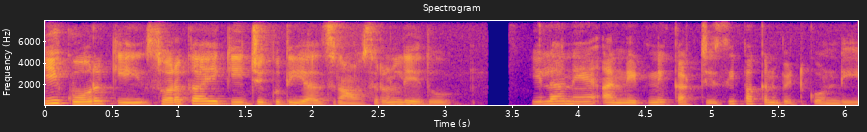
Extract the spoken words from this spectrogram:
ఈ కూరకి సొరకాయకి చిక్కు తీయాల్సిన అవసరం లేదు. ఇలానే అన్నిటినీ కట్ చేసి పక్కన పెట్టుకోండి.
